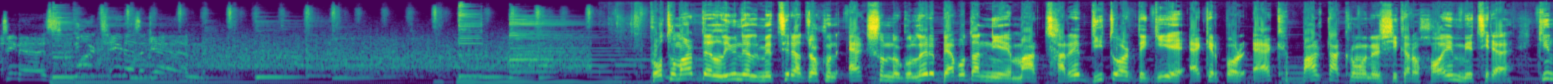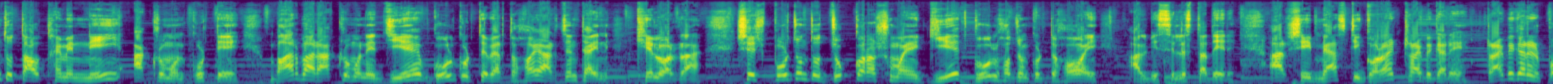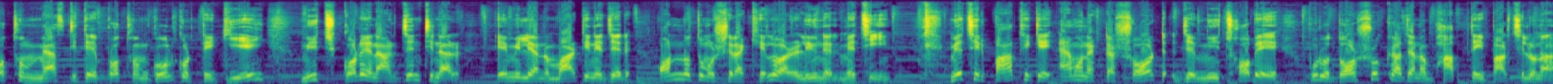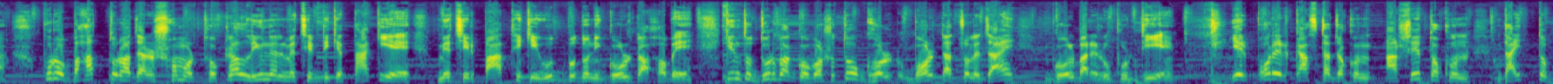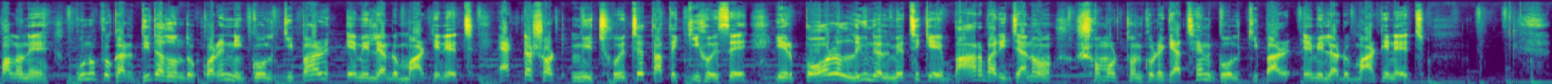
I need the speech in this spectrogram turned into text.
Martinez. Martinez again. প্রথমার্ধে Lionel মেসিরা যখন এক শূন্য গোলের ব্যবধান নিয়ে মাঠ ছাড়ে, দ্বিতীয়ার্ধে গিয়ে একের পর এক পাল্টা আক্রমণের শিকার হয় মেসিরা। কিন্তু তাও থেমে নেই আক্রমণ করতে। বারবার আক্রমণে গিয়ে গোল করতে ব্যর্থ হয় আর্জেন্টাইন খেলোয়াড়রা। শেষ পর্যন্ত যোগ করার সময়ে গিয়ে গোল হজম করতে হয় আলবি সেলেস্তাদের। আর সেই ম্যাচটি গড়ায় ট্রাইবেগারে ট্রাইবেগারের প্রথম ম্যাচটিতে প্রথম গোল করতে গিয়েই মিচ করেন আর্জেন্টিনার এমিলিয়ানো মার্টিনেজের অন্যতম সেরা খেলোয়াড় লিওনেল মেসি। মেসির পা থেকে এমন একটা শট যে মিস হবে, পুরো দর্শকরা যেন ভাবতেই পারছিল না। পুরো বাহাত্তর হাজার সমর্থকরা লিওনেল মেসির দিকে তাকিয়ে মেসির পা থেকে উদ্বোধনী গোলটা হবে। কিন্তু দুর্ভাগ্যবশত গোল, বলটা চলে যায় গোলবারের উপর দিয়ে। এর পরের কাজটা যখন আসে, তখন দায়িত্ব পালনে কোনো প্রকার দ্বিধাদ্বন্দ্ব করেননি গোলকিপার এমিলিয়ানো মার্টিনেজ। একটা শট মিচ হয়েছে, তাতে কি হয়েছে? এরপর লিউনেল মেসিকে বারবারই যেন সমর্থন করে গেছেন গোলকিপার এমিলিয়ানো মার্টিনেজ।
